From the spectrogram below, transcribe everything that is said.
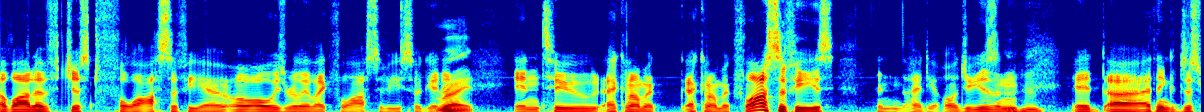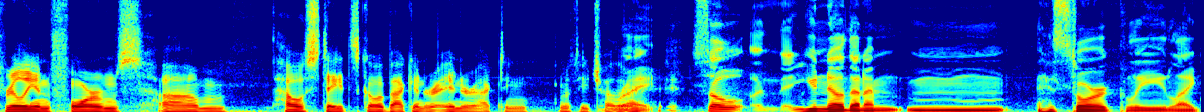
a lot of just philosophy. I, always really like philosophy, so getting Right. into economic economic philosophies and ideologies, and Mhm. it uh, I think it just really informs um, how states go back inter- interacting with each other. Right. So uh, you know that I'm mm, historically like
